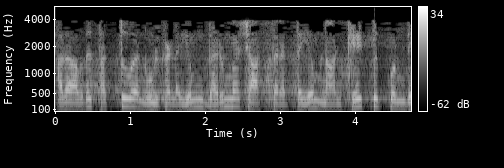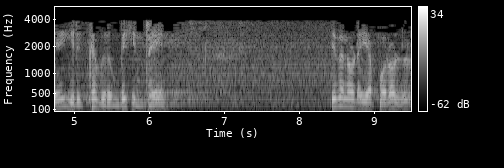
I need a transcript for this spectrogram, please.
அதாவது தத்துவ நூல்களையும் தர்ம சாஸ்திரத்தையும் நான் கேட்டுக்கொண்டே இருக்க விரும்புகின்றேன். இதனுடைய பொருள்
